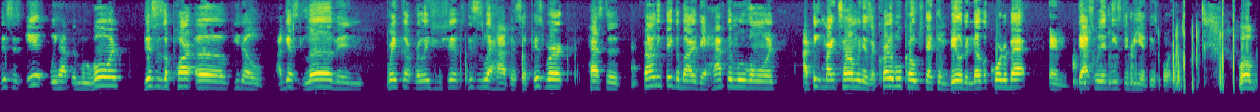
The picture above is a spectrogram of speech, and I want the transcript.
this is it. We have to move on. This is a part of, you know, I guess love and breakup relationships. This is what happens. So Pittsburgh has to finally think about it. They have to move on. I think Mike Tomlin is a credible coach that can build another quarterback, and that's what it needs to be at this point. Well,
